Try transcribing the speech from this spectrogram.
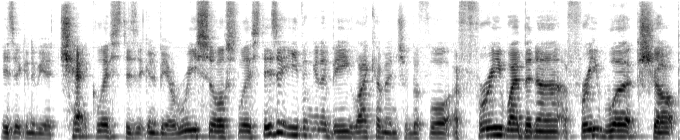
Is it going to be a checklist? Is it going to be a resource list? Is it even going to be, like I mentioned before, a free webinar, a free workshop,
